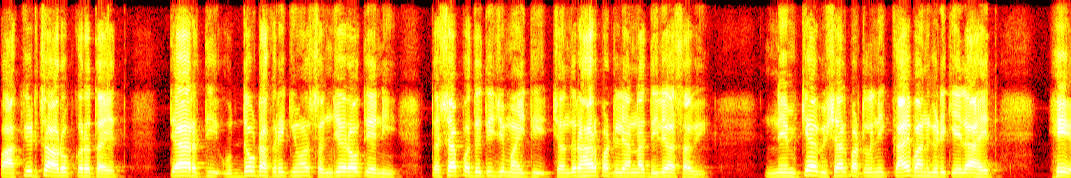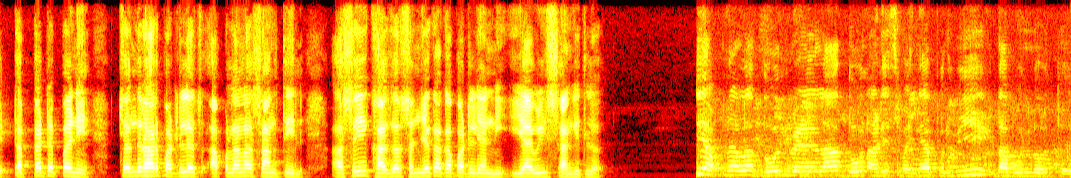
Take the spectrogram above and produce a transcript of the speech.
पाकिटचा आरोप करत आहेत. त्या अर्थी उद्धव ठाकरे किंवा संजय राऊत यांनी तशा पद्धतीची माहिती चंद्रहार पाटील यांना दिली असावी. नेमक्या विशाल पाटलांनी काय भानगडी केल्या आहेत हे टप्प्याटप्प्याने चंद्रहार पाटीलच आपल्याला सांगतील असंही खासदार संजय काका पाटील यांनी यावेळी सांगितलं. मी आपल्याला दोन वेळेला दोन अडीच महिन्यापूर्वी एकदा बोललो होतो.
